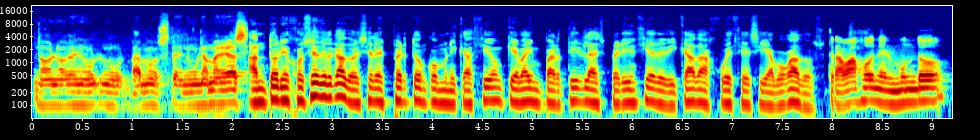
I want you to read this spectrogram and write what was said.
No, no, vamos, de ninguna manera. Antonio José Delgado es el experto en comunicación que va a impartir la experiencia dedicada a jueces y abogados. Trabajo en el mundo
